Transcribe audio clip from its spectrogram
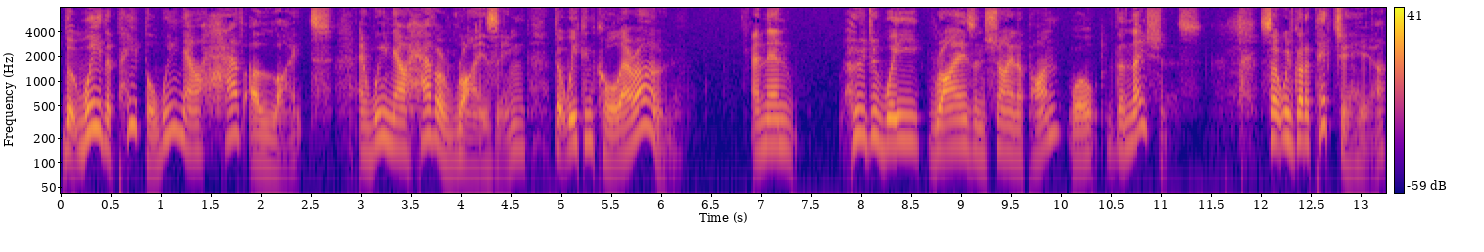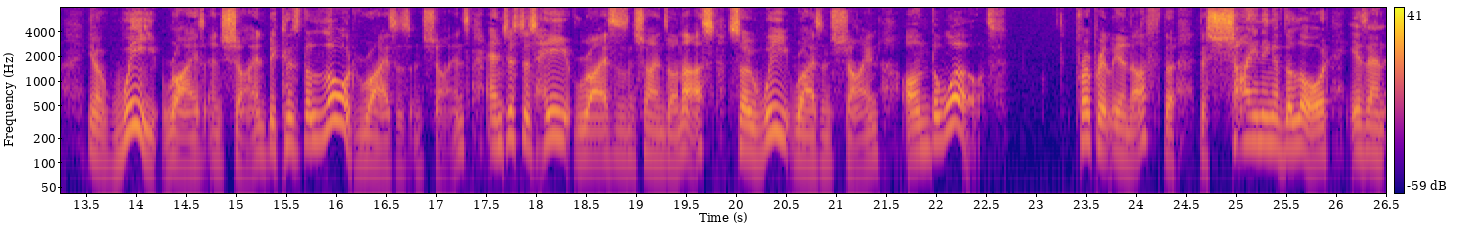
that we, the people, we now have a light and we now have a rising that we can call our own. And then who do we rise and shine upon? Well, the nations. So we've got a picture here. You know, we rise and shine because the Lord rises and shines, and just as He rises and shines on us, so we rise and shine on the world. Appropriately enough, the, the shining of the Lord is an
